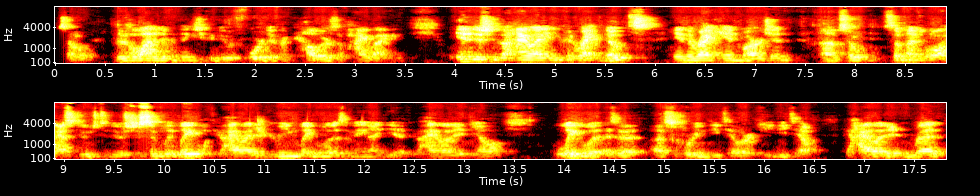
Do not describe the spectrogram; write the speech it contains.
So there's a lot of different things you can do with four different colors of highlighting. In addition to the highlighting, you can write notes in the right-hand margin. Um, so sometimes what I'll ask students to do is just simply label. If you highlight highlighted green, label it as a main idea. If you highlight highlighted yellow, label it as a, a supporting detail or a key detail. If you highlight it in red,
